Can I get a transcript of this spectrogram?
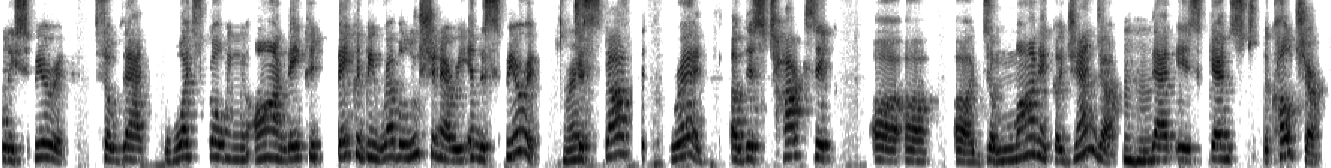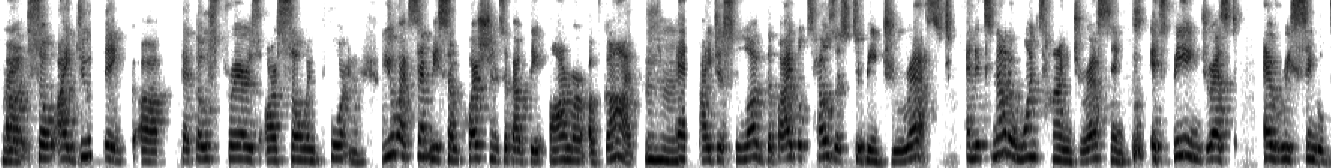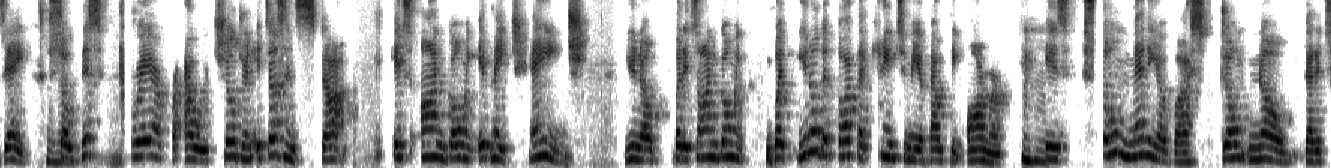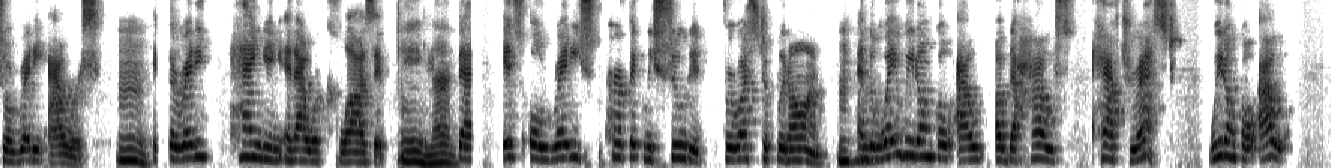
the Holy Spirit so that what's going on, they could they could be revolutionary in the spirit right. to stop the spread of this toxic uh, uh, uh, demonic agenda mm-hmm. that is against the culture. Right. Uh, so I do think uh, that those prayers are so important. You had sent me some questions about the armor of God. Mm-hmm. And I just love the Bible tells us to be dressed. And it's not a one time dressing, it's being dressed every single day. Mm-hmm. So this prayer for our children, it doesn't stop. It's ongoing. It may change, you know, but it's ongoing. But you know, the thought that came to me about the armor mm-hmm. is so many of us don't know that it's already ours. Mm. It's already hanging in our closet. Amen. That it's already perfectly suited for us to put on. Mm-hmm. And the way we don't go out of the house half dressed, we don't go out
